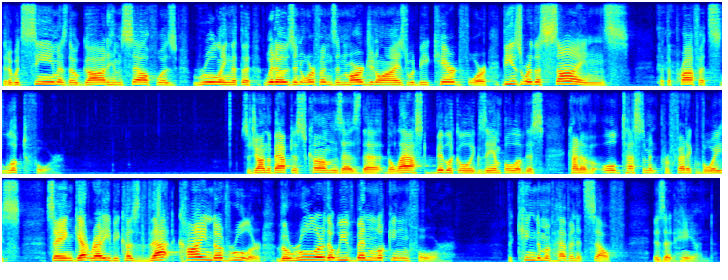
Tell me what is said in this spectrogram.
That it would seem as though God Himself was ruling, that the widows and orphans and marginalized would be cared for. These were the signs that the prophets looked for. So, John the Baptist comes as the, the last biblical example of this kind of Old Testament prophetic voice saying, Get ready because that kind of ruler, the ruler that we've been looking for, the kingdom of heaven itself is at hand.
